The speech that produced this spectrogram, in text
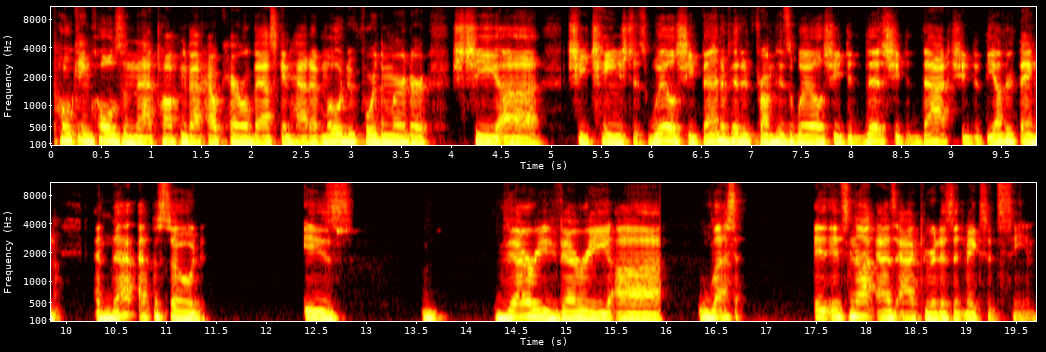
poking holes in that, talking about how Carole Baskin had a motive for the murder. She uh, she changed his will. She benefited from his will. She did this. She did that. She did the other thing. And that episode is very, very uh, less. It, it's not as accurate as it makes it seem.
